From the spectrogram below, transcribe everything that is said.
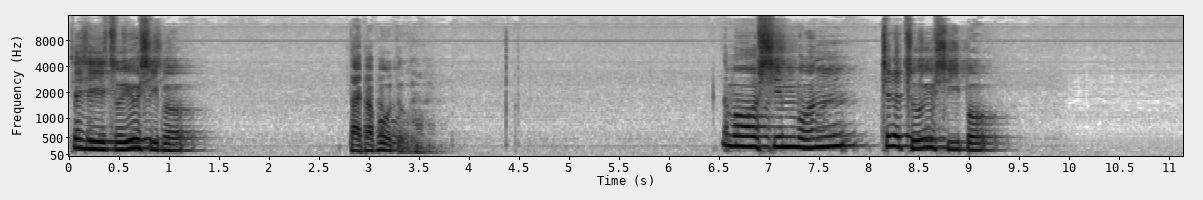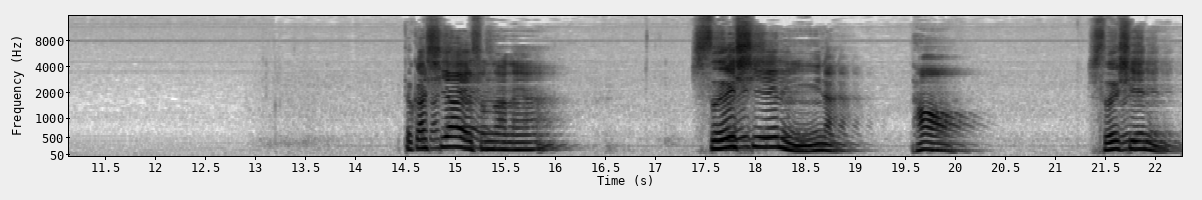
这是自由时报台北报道吼。那么新闻，这个自由时报就甲写的算安尼，蛇蝎女啦，吼、蛇蝎女。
